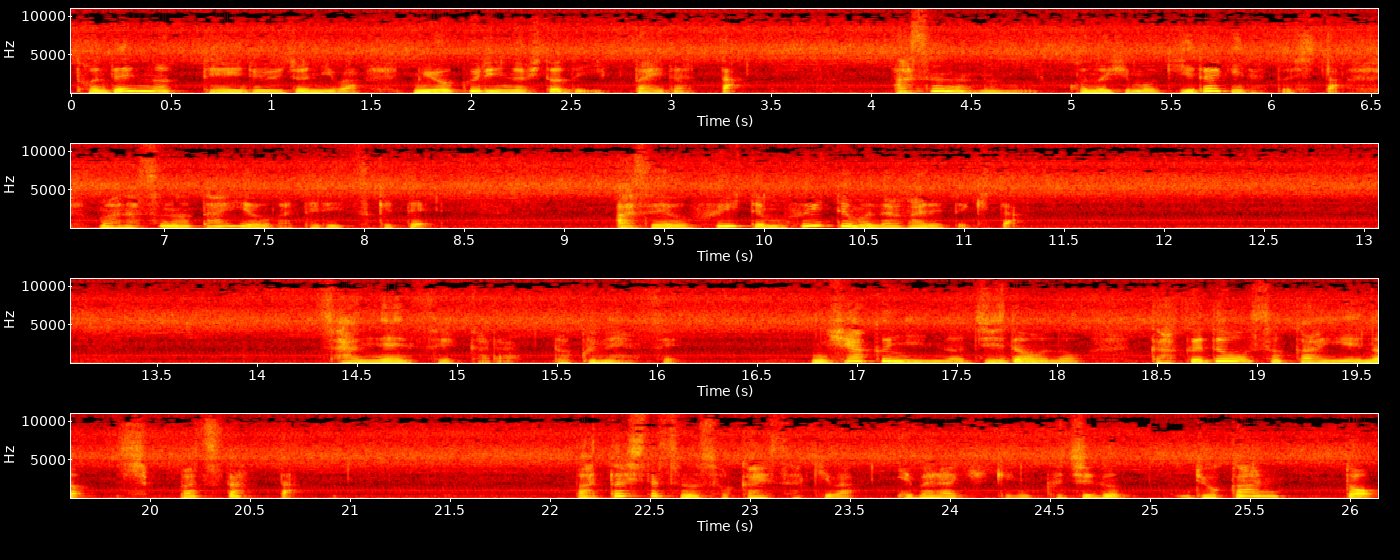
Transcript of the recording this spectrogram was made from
都電の停留所には見送りの人でいっぱいだった。朝なのにこの日もギラギラとした。真夏の太陽が照りつけて。汗を拭いても拭いても流れてきた。3年生から6年生。200人の児童の学童疎開への出発だった。私たちの疎開先は茨城県久慈郡旅館と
